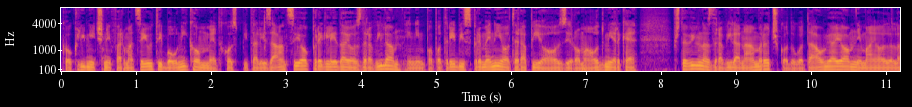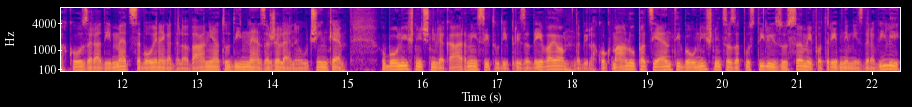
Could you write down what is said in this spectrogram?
ko klinični farmacevti bolnikom med hospitalizacijo pregledajo zdravila in jim po potrebi spremenijo terapijo oziroma odmerke. Številna zdravila namreč, kot ugotavljajo, imajo lahko zaradi medsebojnega delovanja tudi nezaželene učinke. V bolnišnični lekarni si tudi prizadevajo, da bi lahko k malu pacijenti bolnišnico zapustili z vsemi potrebnimi zdravili,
